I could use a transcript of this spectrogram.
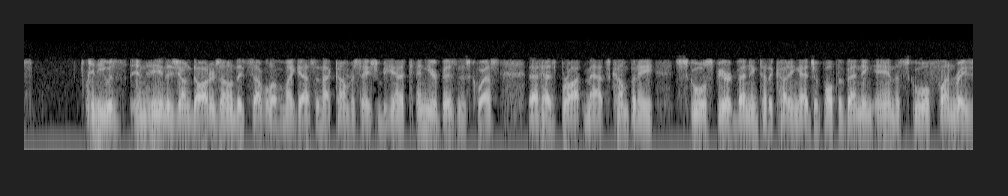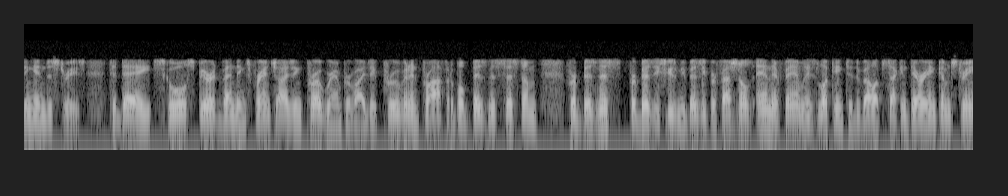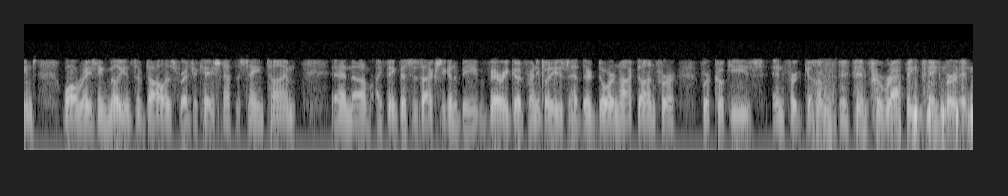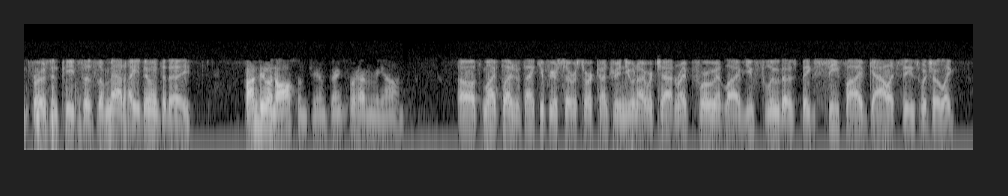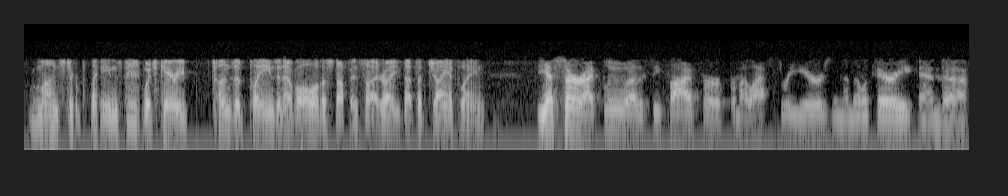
and he was and he and his young daughters owned several of them, I guess. And that conversation began a 10-year business quest that has brought Matt's company, School Spirit Vending, to the cutting edge of both the vending and the school fundraising industries. Today, School Spirit Vending's franchising program provides a proven and profitable business system for business for busy, excuse me, busy professionals and their families looking to develop secondary income streams while raising millions of dollars for education at the same time. And um, I think this is actually going to be very good for anybody who's had their door knocked on for for cookies and for gum and for wrapping paper and frozen pizza. So Matt, how you doing today? I'm doing awesome, Jim. Thanks for having me on. Oh, it's my pleasure. Thank you for your service to our country. And you and I were chatting right before we went live. You flew those big C5 Galaxies, which are like monster planes, which carry tons of planes and have all of the stuff inside, right? That's a giant plane. Yes, sir. I flew uh, the C5 for for my last three years in the military, and uh,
